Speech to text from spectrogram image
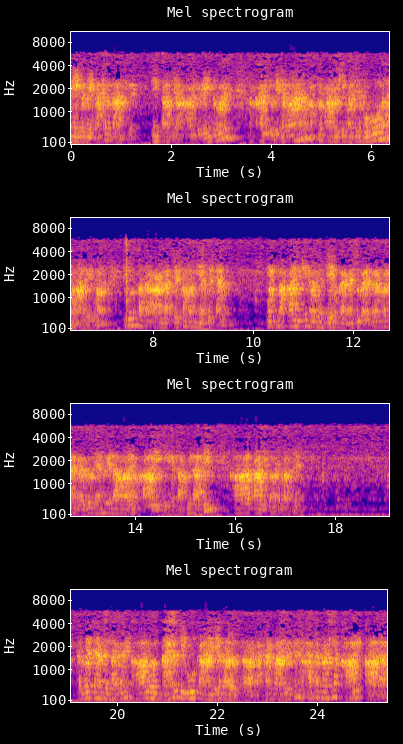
මේක මේ පතර දාන්නේ ඒ තාපි ආකාරයක වෙන්න ඕනේ ආකාරයක වෙනවා නම් අප්‍රමාද කියන වචන බොහෝම සමාන වෙනවා ඒක කතා කරලා ඒක තමයි අපිට මොකද අකාලික කියනවා තේරුම් ගන්න නැතුව වැඩ කරන්න පටන් ගන්නකොට දැන් වෙලාවම කාලය කියන එකට අහු වෙලා අපි කාලකාමී බවට පත් වෙනවා. සර්වඥාන්සේ නැකනේ කාලෝ ගසති භූතාන කියලා කරලා රහතන් වහන්සේ කියන රහතන් වහන්සේලා කාලේ කාලා.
